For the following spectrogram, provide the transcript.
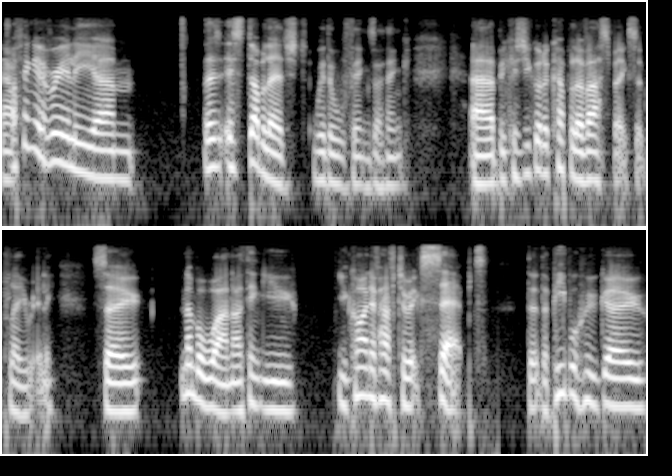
Now, I think it really um, it's double edged with all things. I think uh, because you've got a couple of aspects at play really. So number one, I think you you kind of have to accept that the people who go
